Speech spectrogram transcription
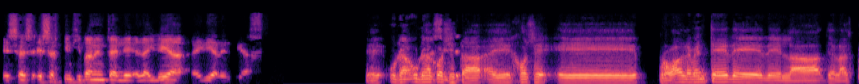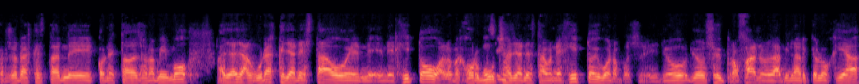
Esa es, esa es principalmente la idea, la idea del viaje. Eh, una, una cosita, eh, José. Eh, probablemente de, de, la, de, las personas que están conectadas ahora mismo, haya algunas que ya han estado en, en, Egipto, o a lo mejor muchas ya han estado en Egipto. Y bueno, pues yo, yo soy profano. A mí la arqueología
